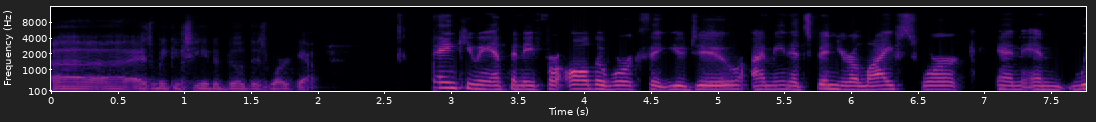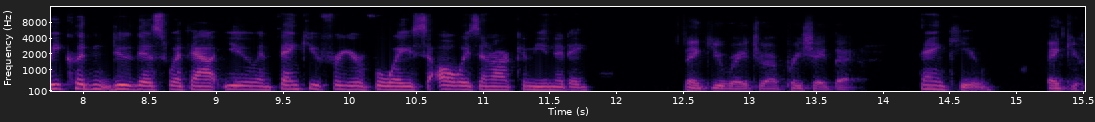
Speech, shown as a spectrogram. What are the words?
uh, uh as we continue to build this workout. Thank you, Anthony, for all the work that you do. I mean, it's been your life's work, and, and we couldn't do this without you. And thank you for your voice always in our community. Thank you, Rachel. I appreciate that. Thank you. Thank you.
